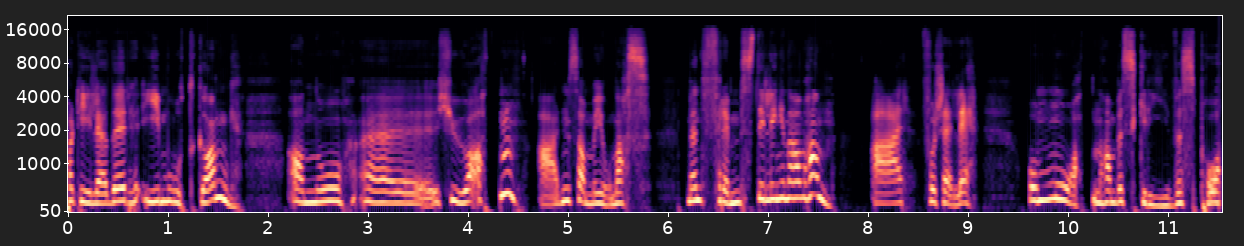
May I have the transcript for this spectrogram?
partileder i motgang anno 2018 eh, er den samme Jonas. Men fremstillingen av han er forskjellig. Og måten han beskrives på.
